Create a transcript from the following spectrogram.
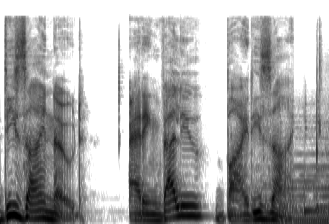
Design Node, adding value by design.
